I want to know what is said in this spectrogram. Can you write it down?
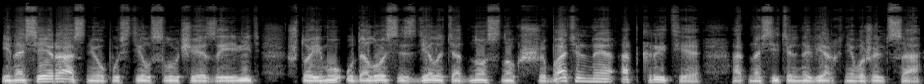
и на сей раз не упустил случая заявить, что ему удалось сделать одно сногсшибательное открытие относительно верхнего жильца,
